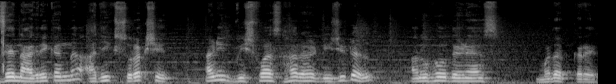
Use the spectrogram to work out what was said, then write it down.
जे नागरिकांना अधिक सुरक्षित आणि विश्वासार्ह डिजिटल अनुभव देण्यास मदत करेल.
